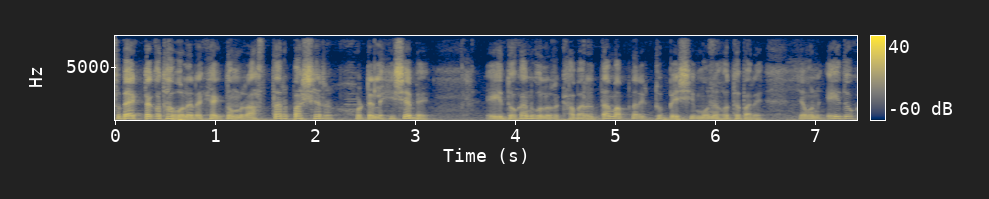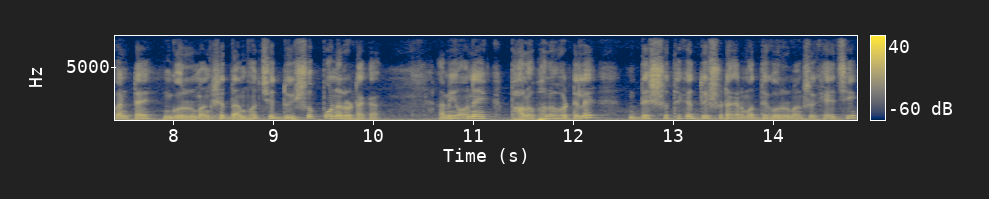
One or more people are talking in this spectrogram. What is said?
তবে একটা কথা বলে রাখি, একদম রাস্তার পাশের হোটেল হিসেবে এই দোকানগুলোর খাবারের দাম আপনার একটু বেশি মনে হতে পারে। যেমন এই দোকানটায় গরুর মাংসের দাম হচ্ছে দুইশো পনেরো টাকা। আমি অনেক ভালো ভালো হোটেলে দেড়শো থেকে দুইশো টাকার মধ্যে গরুর মাংস খেয়েছি।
